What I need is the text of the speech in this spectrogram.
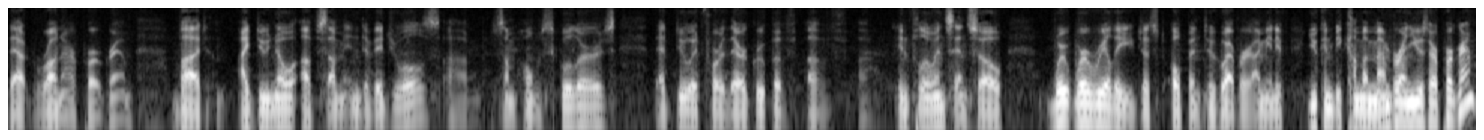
that run our program, but I do know of some individuals, um, some homeschoolers that do it for their group of, of uh, influence. And so we're, we're really just open to whoever. I mean, if you can become a member and use our program,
